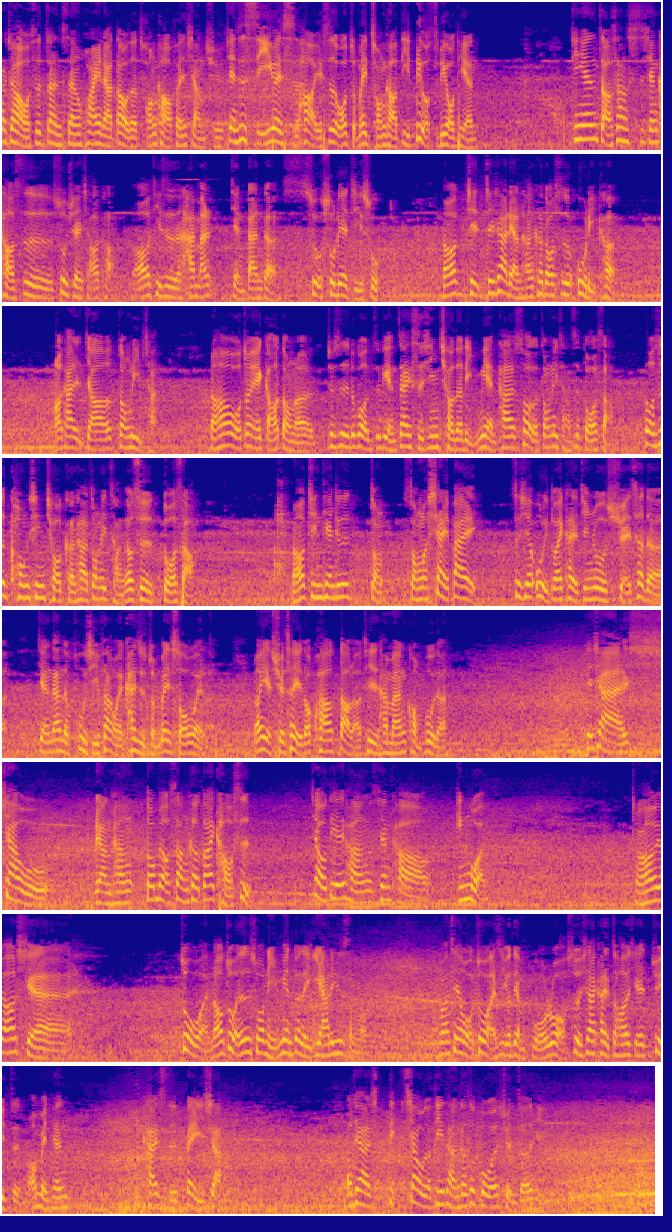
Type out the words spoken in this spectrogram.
大家好，我是战生，欢迎来到我的重考分享区。今天是十一月十号，也是我准备重考第六十六天。今天早上是先考试数学小考，然后其实还蛮简单的，数数列级数。然后接接下来两堂课都是物理课，然后开始教重力场。然后我终于搞懂了，就是如果只点在实心球的里面，它受的重力场是多少？如果是空心球壳，它的重力场又是多少？然后今天就是总总了下一拜，这些物理都会开始进入学测的简单的复习范围，开始准备收尾了。然后也学测也都快要到了，其实还蛮恐怖的。接下来下午两堂都没有上课，都在考试。下午第一堂先考英文，然后又要写作文，然后作文是说你面对的压力是什么？发现我做完是有点薄弱，所以现在开始做好一些句子，然后每天开始背一下。而且第下午的第一堂课是国文选择题，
